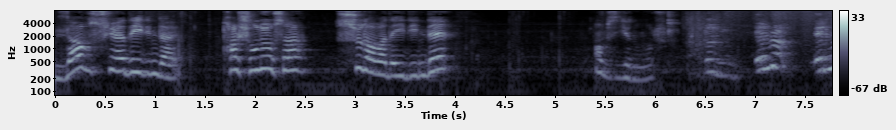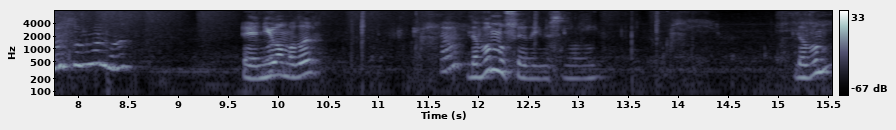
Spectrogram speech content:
Lav suya değdiğinde taş oluyorsa su lava değdiğinde obsidyen olur. Dur. Elma, elmasın var mı? E niye olmadı? He? Lavın mı suya değmesi lazım? Lavın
